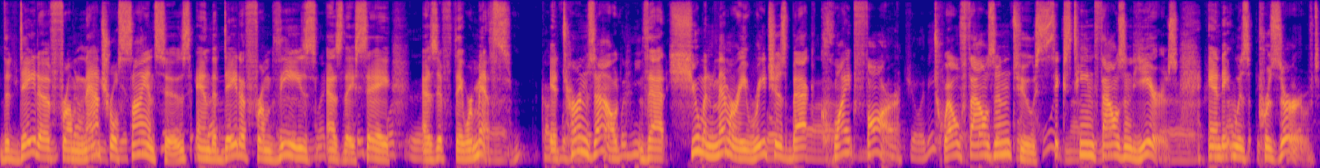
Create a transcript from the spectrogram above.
the data from natural sciences and the data from these, as they say, as if they were myths. It turns out that human memory reaches back quite far 12,000 to 16,000 years and it was preserved.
